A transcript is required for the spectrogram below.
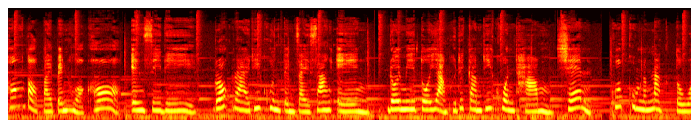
ห้องต่อไปเป็นหัวข้อ NCD โรคร้ายที่คุณเต็มใจสร้างเอง โดยมีตัวอย่างพฤติกรรมที่ควรทำเช่น ควบคุมน้ำหนักตัว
